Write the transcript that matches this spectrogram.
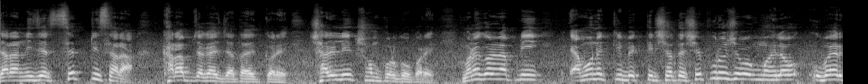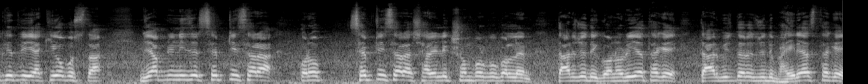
যারা নিজের সেফটি ছাড়া খারাপ জায়গায় যাতায়াত করে, শারীরিক সম্পর্ক করে। মনে করেন আপনি এমন একটি ব্যক্তির সাথে, সে পুরুষ এবং মহিলা উভয়ের ক্ষেত্রে একই অবস্থা, যে আপনি নিজের সেফটি ছাড়া কোনো সেফটি ছাড়া শারীরিক সম্পর্ক করলেন, তার যদি গনোরিয়া থাকে, তার ভিতরে যদি ভাইরাস থাকে,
